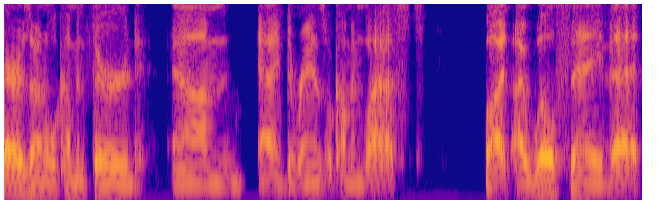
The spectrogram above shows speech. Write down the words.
Arizona will come in third. Um, and I think the Rams will come in last. But I will say that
